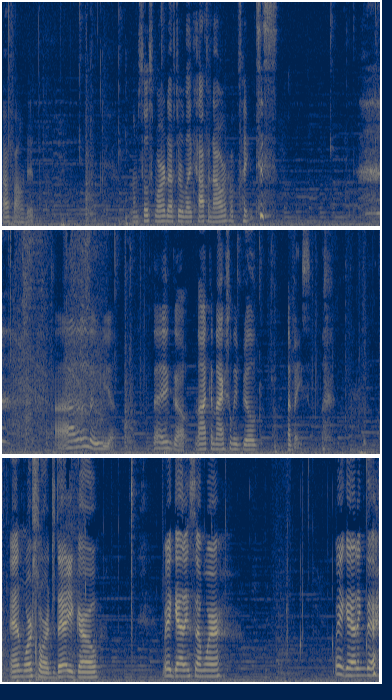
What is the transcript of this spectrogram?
I found it. I'm so smart after like half an hour of playing this. Hallelujah. There you go. Now I can actually build a base. and more storage. There you go. We're getting somewhere. We're getting there.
